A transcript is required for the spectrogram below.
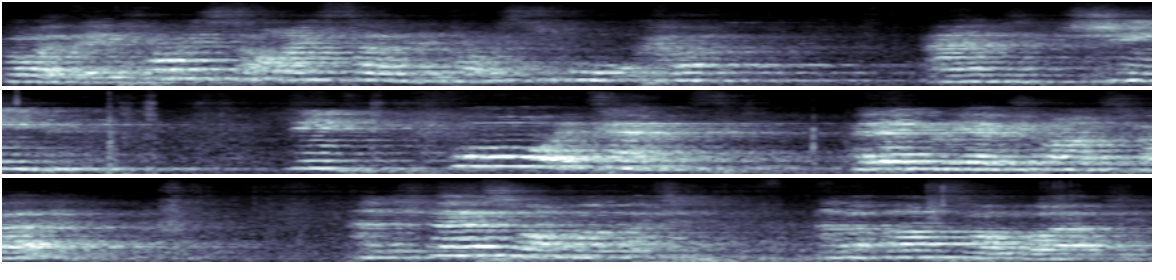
But they promised to ice her, they promised to walk her, and she did four attempts at embryo transfer, and the first one worked, and the last one worked.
